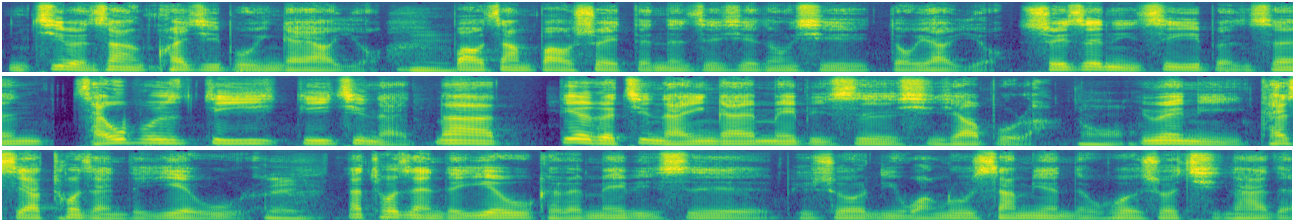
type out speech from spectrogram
你基本上会计部应该要有，嗯，报账、报税等等这些东西都要有。随着你自己本身财务部是第一第一进来，那第二个进来应该 maybe 是行销部了。哦，因为你开始要拓展你的业务了。对，那拓展你的业务可能 maybe 是比如说你网络上面的，或者说其他的，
